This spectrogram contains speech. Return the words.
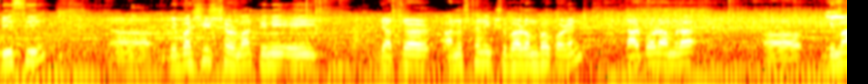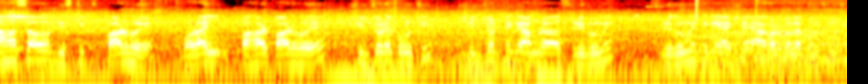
ডিসি দেবাশিস শর্মা তিনি এই যাত্রার আনুষ্ঠানিক শুভারম্ভ করেন। তারপর আমরা আহ, ডিমা হাসাও ডিস্ট্রিক্ট পার হয়ে বড়াইল পাহাড় পার হয়ে শিলচরে পৌঁছি। শিলচর থেকে আমরা শ্রীভূমি শ্রীভূমি থেকে এসে আগরতলায় পৌঁছেছি।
